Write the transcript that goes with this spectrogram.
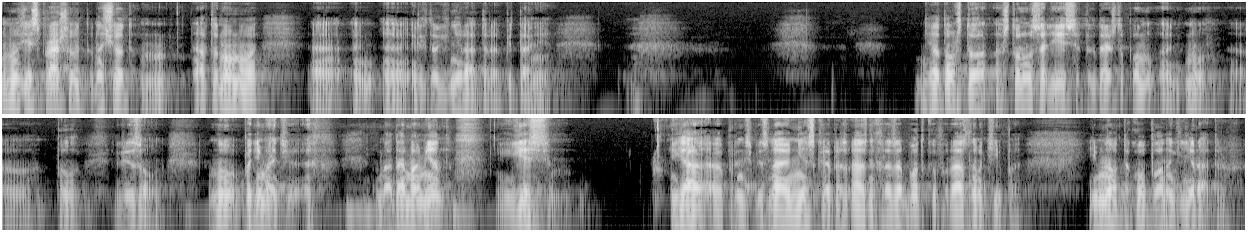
Но здесь спрашивают насчет автономного э, э, электрогенератора питания. Дело в том, что, что нужно содействовать и так далее, чтобы он э, ну, был реализован. Ну, понимаете, на данный момент есть, я, в принципе, знаю несколько разных разработков разного типа, именно вот такого плана генераторов.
